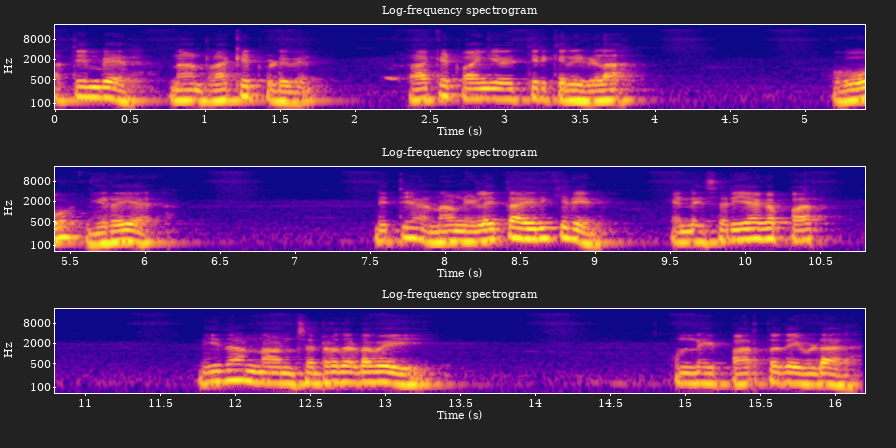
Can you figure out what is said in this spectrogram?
அத்திம்பேர் நான் ராக்கெட் விடுவேன். ராக்கெட் வாங்கி வைத்திருக்கிறீர்களா? ஓ நிறைய. நித்யா நான் இழைத்தா இருக்கிறேன். என்னை சரியாக பார். நீதான் நான் சென்ற தடவை உன்னை பார்த்ததை விட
